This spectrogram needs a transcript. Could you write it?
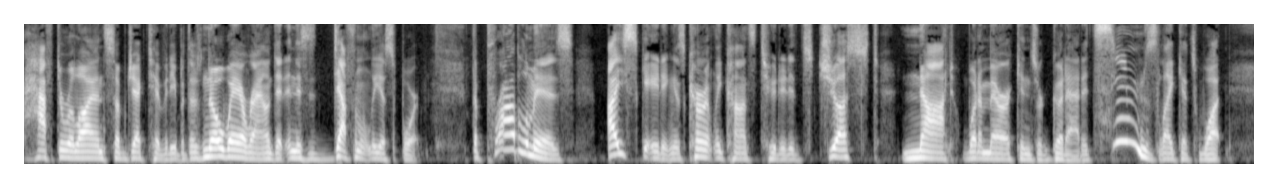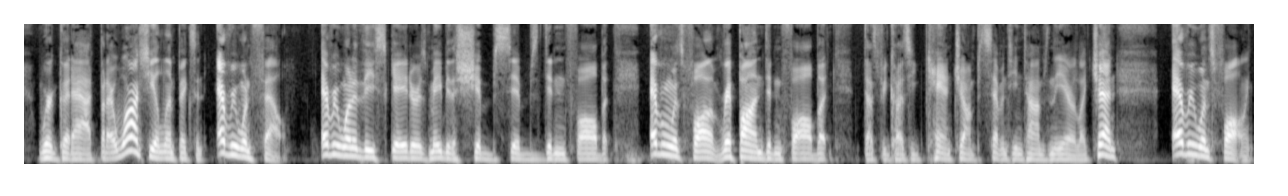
have to rely on subjectivity, but there's no way around it. And this is definitely a sport. The problem is, ice skating is currently constituted. It's just not what Americans are good at. It seems like it's what we're good at, but I watched the Olympics and everyone fell every one of these skaters, maybe the Shib Sibs didn't fall, but everyone's falling. Rippon didn't fall, but that's because he can't jump 17 times in the air like Chen. Everyone's falling.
